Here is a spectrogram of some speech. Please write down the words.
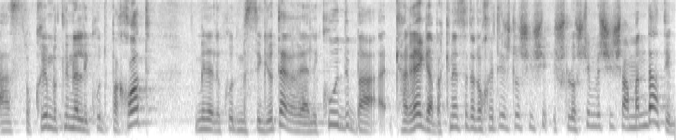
הסוקרים נותנים לליכוד פחות, תמיד הליכוד משיג יותר. הרי הליכוד ב, כרגע, בכנסת הנוכחית, יש לו 36 מנדטים.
